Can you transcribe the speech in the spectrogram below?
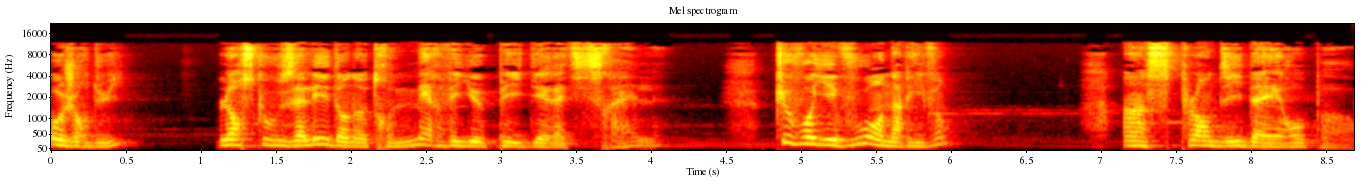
Aujourd'hui, lorsque vous allez dans notre merveilleux pays d'Eret Israël, que voyez-vous en arrivant? Un splendide aéroport,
